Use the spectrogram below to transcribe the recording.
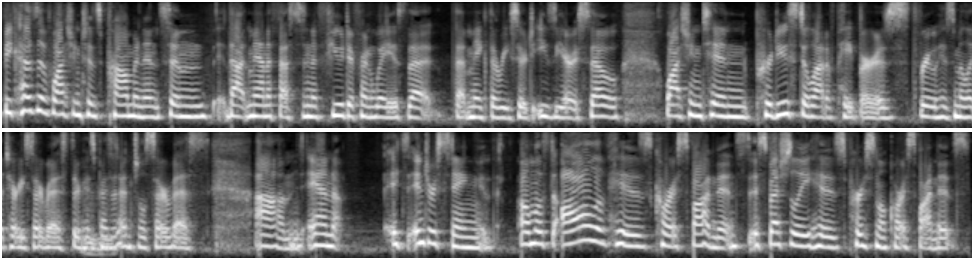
because of Washington's prominence, and that manifests in a few different ways that that make the research easier. So, Washington produced a lot of papers through his military service, through his mm-hmm. presidential service, um, and it's interesting. Almost all of his correspondence, especially his personal correspondence,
